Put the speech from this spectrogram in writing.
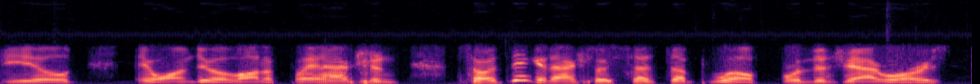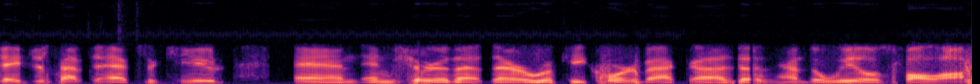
field. They want to do a lot of play action. So I think it actually sets up well for the Jaguars. They just have to execute and ensure that their rookie quarterback uh, doesn't have the wheels fall off.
